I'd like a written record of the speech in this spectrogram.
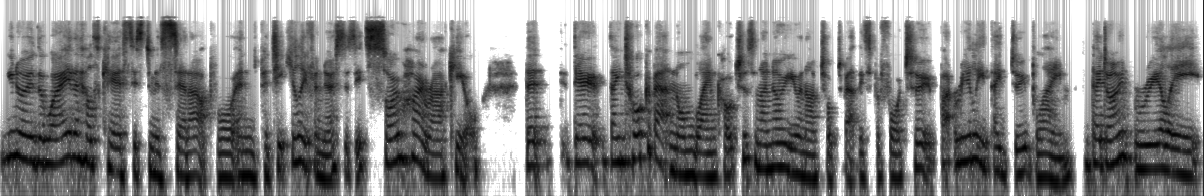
you know, the way the healthcare system is set up, or and particularly for nurses, it's so hierarchical that they talk about non-blame cultures and i know you and i've talked about this before too but really they do blame. They don't really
